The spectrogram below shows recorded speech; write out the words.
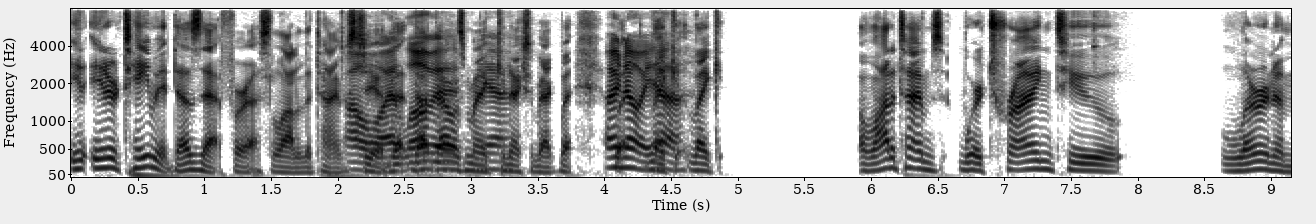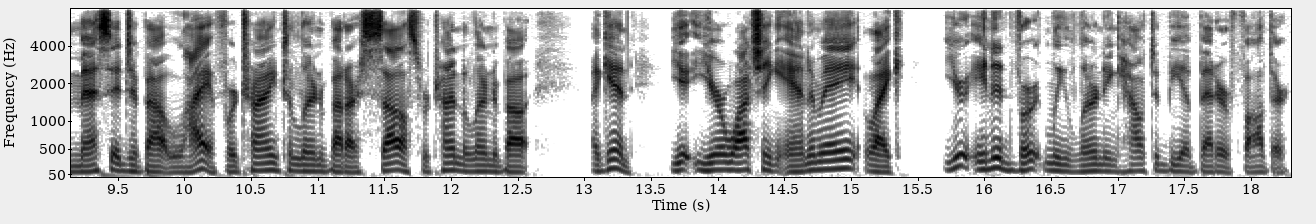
en- entertainment does that for us a lot of the times Oh, too. I that, love that, that was my Yeah. connection back. But I but, know. like, Yeah, Like a lot of times we're trying to learn a message about life. We're trying to learn about ourselves. We're trying to learn about, again, y- you're watching anime, like you're inadvertently learning how to be a better father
